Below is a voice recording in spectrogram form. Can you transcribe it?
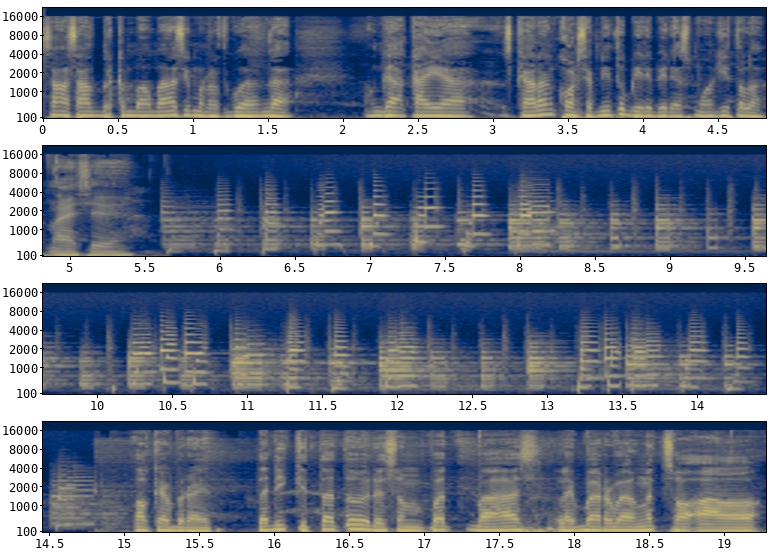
sangat-sangat berkembang banget sih menurut gue nggak nggak kayak sekarang konsepnya tuh beda-beda semua gitu loh. Nice ya. Oke Bright, tadi kita tuh udah sempet bahas lebar banget soal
